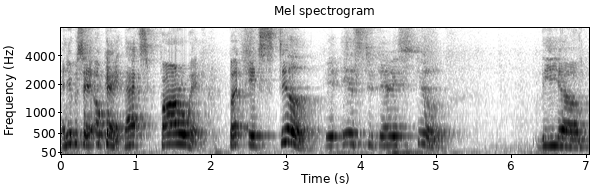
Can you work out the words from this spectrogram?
And you could say, okay, that's far away. But it's still, it is today still the um,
